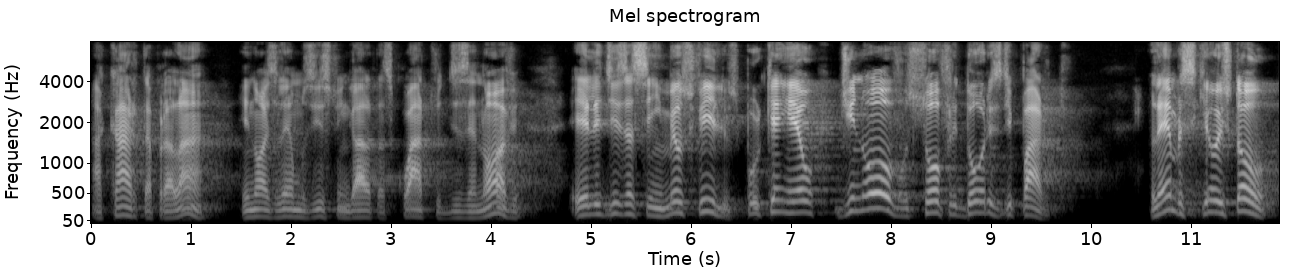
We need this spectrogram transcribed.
a carta para lá, e nós lemos isso em Gálatas 4, 19, ele diz assim: Meus filhos, por quem eu de novo sofro dores de parto. Lembre-se que eu estou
